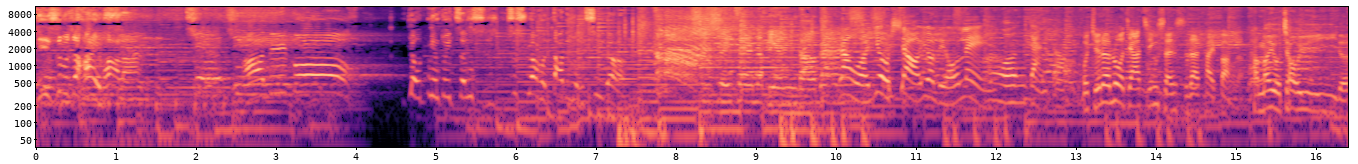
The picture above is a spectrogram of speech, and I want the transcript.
你是不是害怕了？阿尼哥，要面对真实是需要很大的勇气的。谁在那边捣蛋？让我又笑又流泪。我很感动。我觉得洛家精神实在太棒了，还蛮有教育意义的。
